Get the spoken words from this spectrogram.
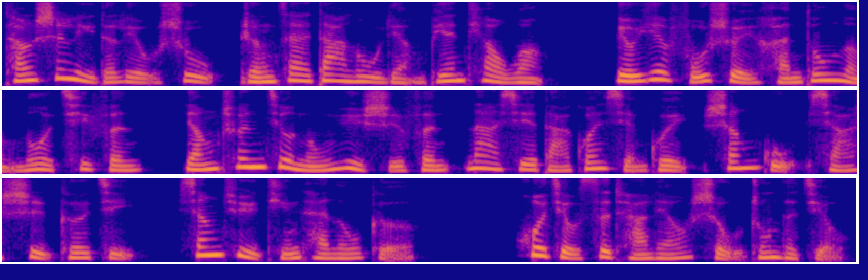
唐诗里的柳树仍在大路两边眺望，柳叶浮水，寒冬冷落七分，阳春就浓郁十分。那些达官显贵、商贾、侠士、歌妓相聚亭台楼阁，或酒肆茶聊手中的酒，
